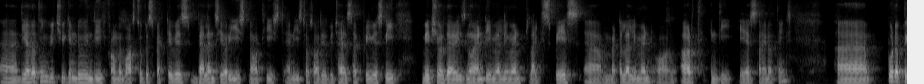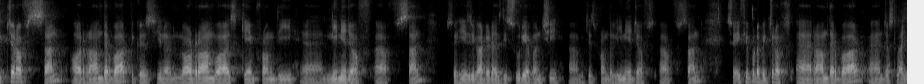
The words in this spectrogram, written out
Uh, the other thing which you can do in the from a vastu perspective is balance your east, northeast, and east of southeast, which I said previously. Make sure there is no anti element like space, uh, metal element, or earth in the air side of things. Uh, put a picture of sun or Ram Darbar because you know Lord Ram was came from the uh, lineage of, of sun so he is regarded as the Surya Vanshi, uh, which is from the lineage of, of Sun. So if you put a picture of uh, Ram Darbar, uh, just like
